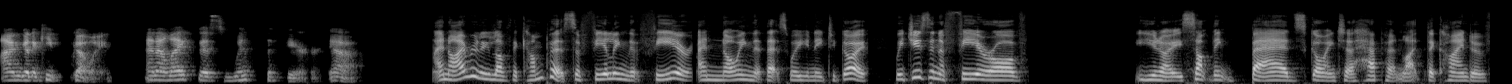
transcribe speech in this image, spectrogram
I'm going to keep going. And I like this with the fear. Yeah. And I really love the compass of feeling that fear and knowing that that's where you need to go, which isn't a fear of, you know, something bad's going to happen, like the kind of,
